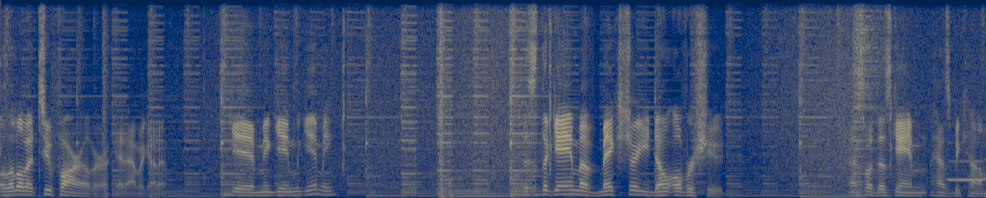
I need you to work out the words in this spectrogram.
a little bit too far over. Okay, now we got it. Gimme, gimme, gimme. This is the game of make sure you don't overshoot. That's what this game has become.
